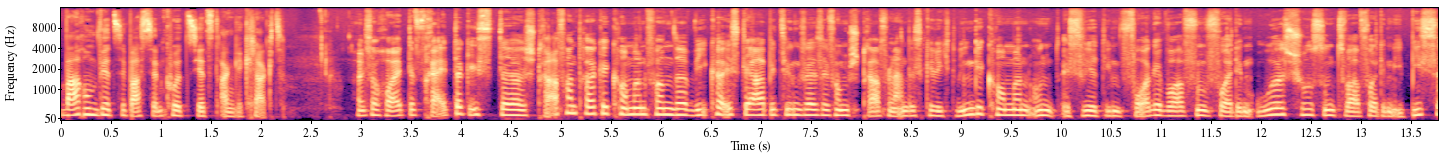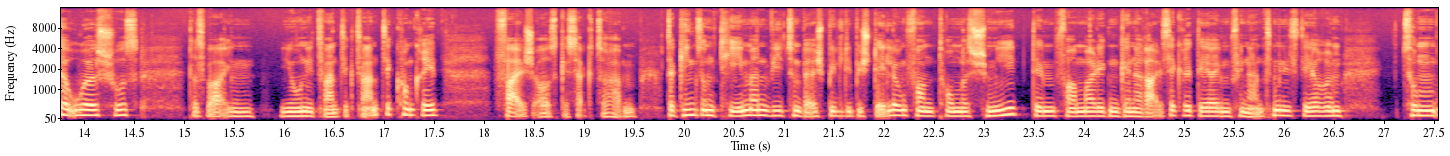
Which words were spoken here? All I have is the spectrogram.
warum wird Sebastian Kurz jetzt angeklagt? Also heute Freitag ist der Strafantrag gekommen von der WKSDA bzw. vom Straflandesgericht Wien gekommen und es wird ihm vorgeworfen vor dem Urausschuss und zwar vor dem Ibiza-Urausschuss, das war im Juni 2020 konkret, falsch ausgesagt zu haben. Da ging es um Themen wie zum Beispiel die Bestellung von Thomas Schmid, dem vormaligen Generalsekretär im Finanzministerium, zum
